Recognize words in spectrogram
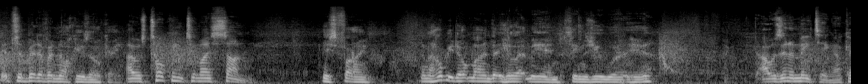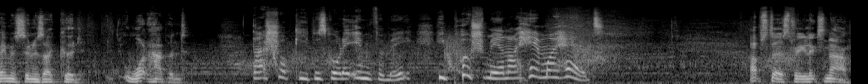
It's a bit of a knock, he's okay. I was talking to my son. He's fine. And I hope you don't mind that he let me in, seeing as you weren't here. I was in a meeting. I came as soon as I could. What happened? That shopkeeper's got it in for me. He pushed me and I hit my head. Upstairs, Felix, now.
